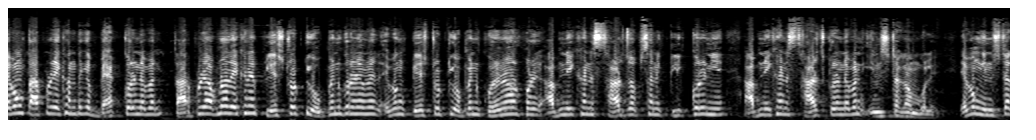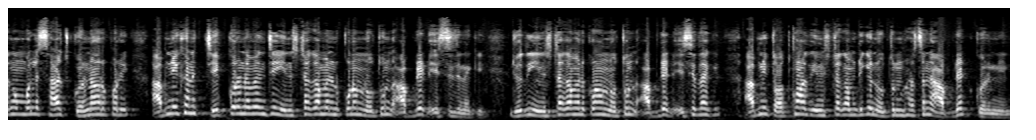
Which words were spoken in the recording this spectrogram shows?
এবং তারপরে এখান থেকে ব্যাক করে নেবেন। তারপরে আপনারা এখানে প্লে স্টোরটি ওপেন করে নেবেন এবং প্লে স্টোরটি ওপেন করে নেওয়ার পরে আপনি এখানে সার্চ অপশানে ক্লিক করে নিয়ে আপনি এখানে সার্চ করে নেবেন ইনস্টাগ্রাম বলে। এবং ইনস্টাগ্রাম বলে সার্চ করে নেওয়ার পরে আপনি এখানে চেক করে নেবেন যে ইনস্টাগ্রামের কোনো নতুন আপডেট এসেছে নাকি। যদি ইনস্টাগ্রামের কোনো নতুন আপডেট এসে থাকে, আপনি তৎক্ষণাৎ ইনস্টাগ্রামটিকে নতুন ভার্সানে আপডেট করে নিন।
